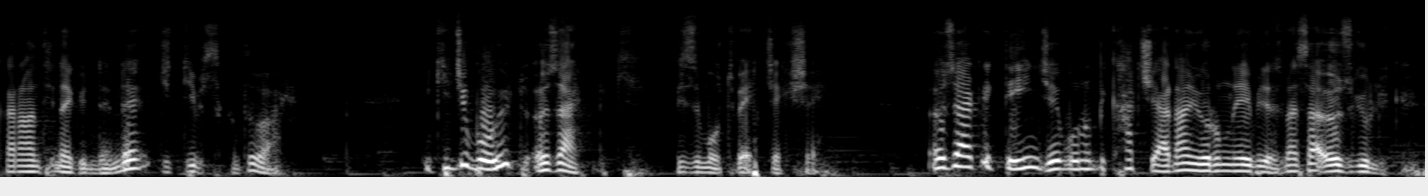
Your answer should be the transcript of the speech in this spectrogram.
karantina günlerinde ciddi bir sıkıntı var. İkinci boyut özellik. Bizi motive edecek şey. Özellik deyince bunu birkaç yerden yorumlayabiliriz. Mesela özgürlük.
